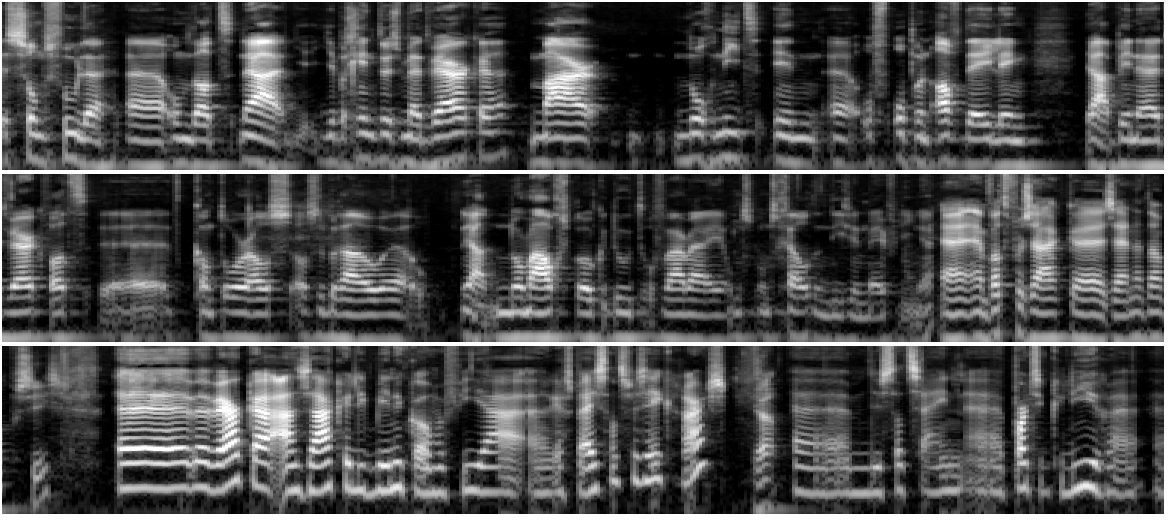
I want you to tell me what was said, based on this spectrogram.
soms voelen. Omdat, nou ja, je- begint dus met werken, maar nog niet in, of op een afdeling ja, binnen het werk wat het kantoor als, als de brouw ja, normaal gesproken doet. Of waar wij ons, ons geld in die zin mee verdienen. Eh, en wat voor zaken zijn dat dan precies? Eh, we werken aan zaken die binnenkomen via eh, rechtsbijstandsverzekeraars. Ja. Ehm, dus dat zijn eh, particulieren eh,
